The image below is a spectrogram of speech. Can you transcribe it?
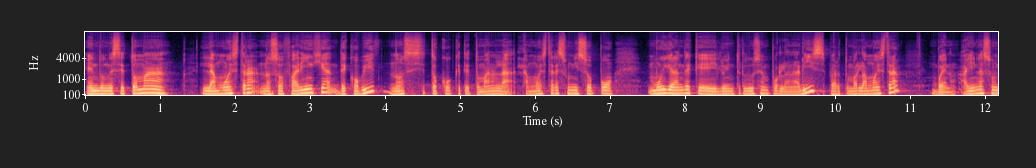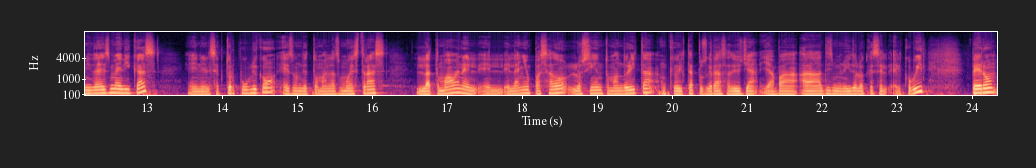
en donde se toma la muestra nosofaringia de COVID. No sé si se tocó que te tomaran la, la, muestra, es un hisopo muy grande que lo introducen por la nariz para tomar la muestra. Bueno, ahí en las unidades médicas, en el sector público, es donde toman las muestras. La tomaban el, año pasado, lo siguen tomando ahorita, aunque ahorita pues gracias a Dios ya, ya va, ha disminuido lo que es el, COVID, pero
